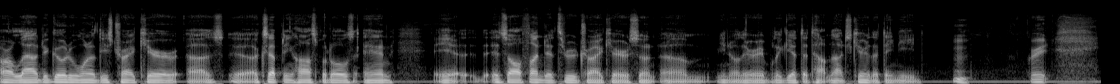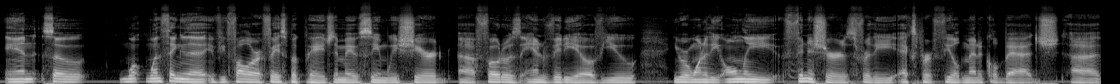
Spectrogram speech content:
are allowed to go to one of these TRICARE accepting hospitals, and it's all funded through TRICARE. So um, you know they're able to get the top notch care that they need. Great. And so one one thing that if you follow our Facebook page, they may have seen we shared uh, photos and video of you. You were one of the only finishers for the expert field medical badge. Uh,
